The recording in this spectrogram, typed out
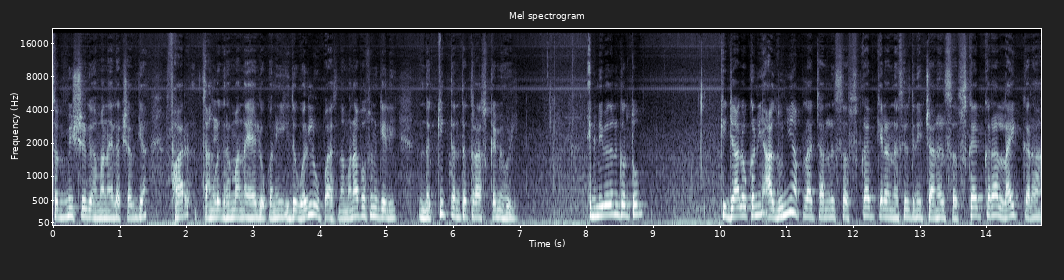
संमिश्र ग्रहमान आहे लक्षात घ्या. फार चांगलं ग्रहमान आहे लोकांनी इथं वरील उपासना मनापासून केली नक्कीच त्यांचा त्रास कमी होईल. एक निवेदन करतो की ज्या लोकांनी अजूनही आपला चॅनल सबस्क्राईब केला नसेल त्यांनी चॅनल सबस्क्राईब करा लाईक करा.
